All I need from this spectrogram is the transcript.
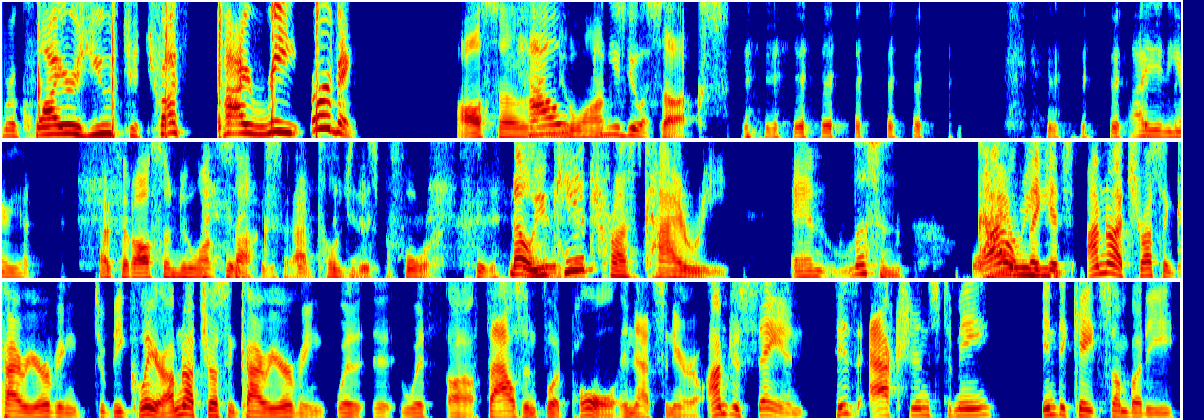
requires you to trust Kyrie Irving. Also, how nuance can you do it? sucks. I didn't hear you. I said also nuance sucks. I've told you this before. No, you can't trust Kyrie. And listen, well, Kyrie, I don't think it's. I'm not trusting Kyrie Irving. To be clear, I'm not trusting Kyrie Irving with with a thousand foot pole in that scenario. I'm just saying his actions to me indicate somebody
